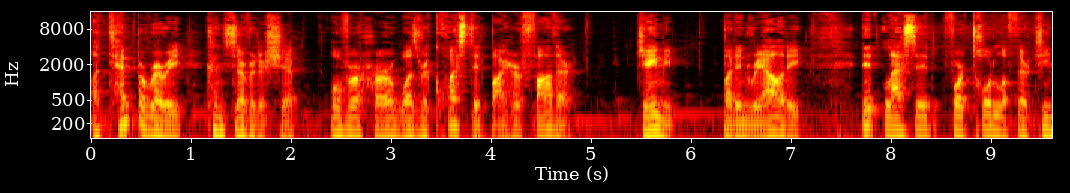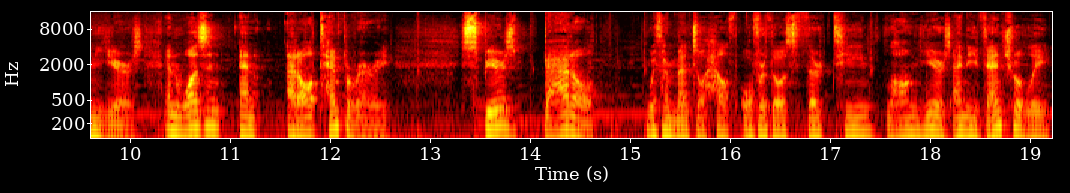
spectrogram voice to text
A temporary conservatorship over her was requested by her father, Jamie, but in reality, it lasted for a total of 13 years and wasn't an, at all temporary. Spears battled with her mental health over those 13 long years and eventually,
